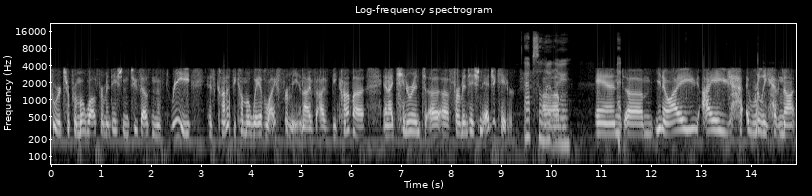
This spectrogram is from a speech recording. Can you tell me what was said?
tour to promote wild fermentation in 2003 has kind of become a way of life for me, and I've I've become a an itinerant uh, uh, fermentation educator. Absolutely. And um, you know, I I really have not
